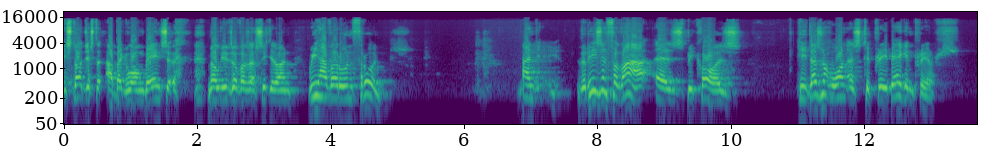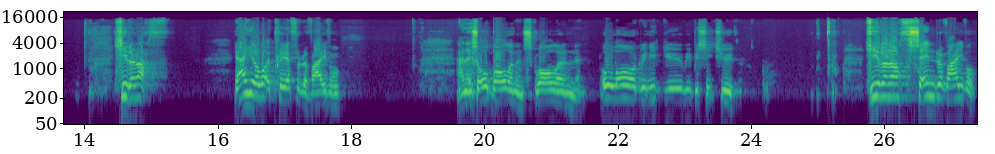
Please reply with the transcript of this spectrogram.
it's not just a big long bench that millions of us are seated on. We have our own thrones. And the reason for that is because he doesn't want us to pray begging prayers here on earth. Yeah, I hear a lot of prayer for revival. And it's all bawling and squalling and, oh Lord, we need you, we beseech you. Here on earth, send revival.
